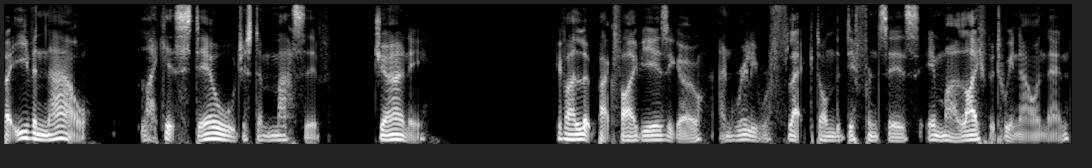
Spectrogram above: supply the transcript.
But even now, like it's still just a massive journey. If I look back five years ago and really reflect on the differences in my life between now and then,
